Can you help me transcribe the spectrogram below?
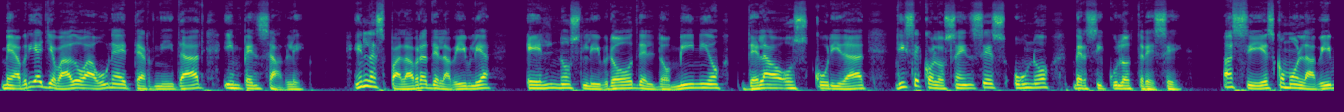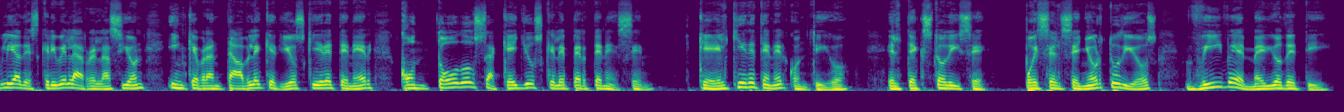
me habría llevado a una eternidad impensable. En las palabras de la Biblia, Él nos libró del dominio de la oscuridad, dice Colosenses 1, versículo 13. Así es como la Biblia describe la relación inquebrantable que Dios quiere tener con todos aquellos que le pertenecen que Él quiere tener contigo. El texto dice, pues el Señor tu Dios vive en medio de ti.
